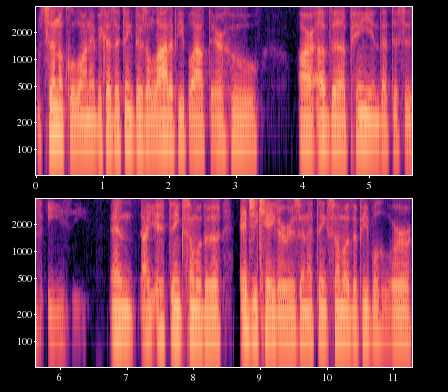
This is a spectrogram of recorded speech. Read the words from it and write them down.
I'm cynical on it because I think there's a lot of people out there who are of the opinion that this is easy. And I, I, think some of the educators and I think some of the people who are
